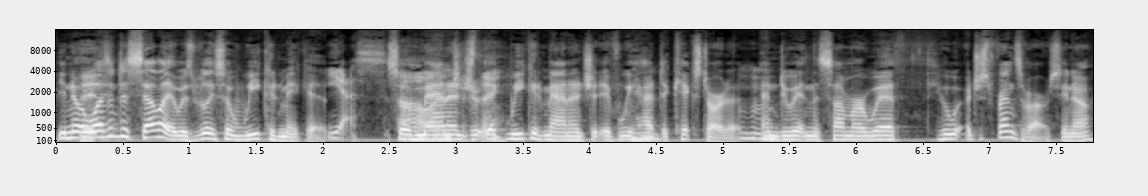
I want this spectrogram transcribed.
you know, it wasn't to sell it; it was really so we could make it. Yes. So Oh, manage, interesting. like, we could manage it if we had to kickstart it and do it in the summer with who just friends of ours. You know,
